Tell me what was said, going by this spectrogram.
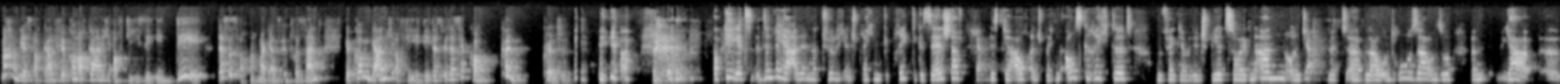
machen wir es auch gar nicht. Wir kommen auch gar nicht auf diese Idee. Das ist auch nochmal ganz interessant. Wir kommen gar nicht auf die Idee, dass wir das ja kommen können, könnten. Ja. Okay, jetzt sind wir ja alle natürlich entsprechend geprägt. Die Gesellschaft ja. ist ja auch entsprechend ausgerichtet und fängt ja mit den Spielzeugen an und ja. mit äh, Blau und Rosa und so. Ähm, ja, äh,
